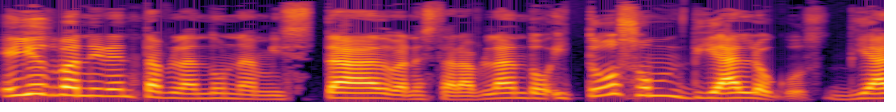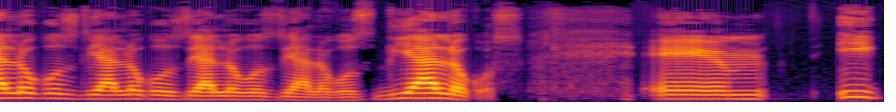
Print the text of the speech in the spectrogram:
Ellos van a ir entablando una amistad, van a estar hablando y todos son diálogos, diálogos, diálogos, diálogos, diálogos, diálogos. Em, y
